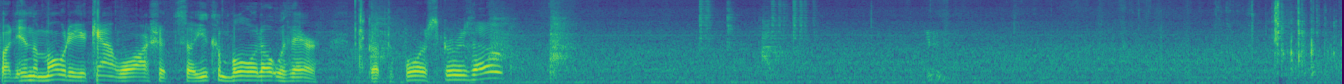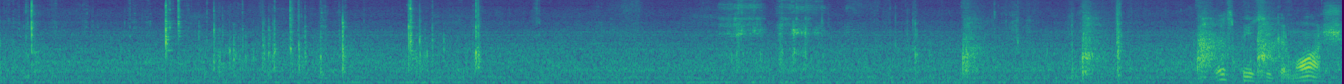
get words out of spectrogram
but in the motor you can't wash it so you can blow it out with air. Got the four screws out. This piece you can wash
